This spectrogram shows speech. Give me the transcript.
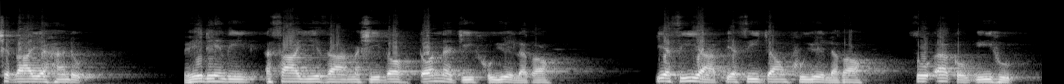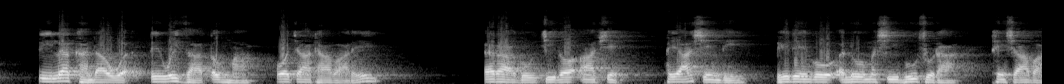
ချစ်သားယဟန်တို့ဘေးဒင်သည် အစာရေစာမရှိသောတောနတ်ကြီးဟူ၍၎င်းပျက်စီးရာပျက်စီးကြောင်းဟူ၍၎င်းဆိုအပ်ကုန်၏ဟုတိလခန္ဓာဝတ်တေဝိဇ္ဇာသုံးမှာဟောကြားထားပါတယ်အဲ့ဒါကိုကြည်သောအဖြစ်ဘုရားရှင်သည်ဘေးဒင်ကို အလိုမရှိဘူးဆိုတာ ထင်ရှားပါ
